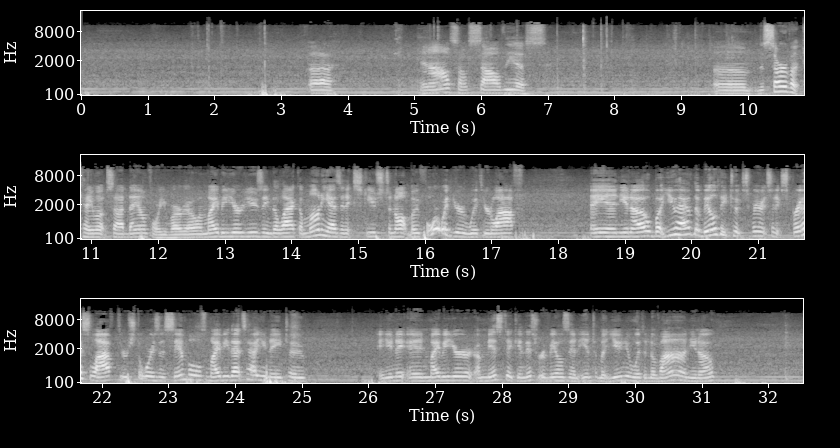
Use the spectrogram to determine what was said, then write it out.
Uh, and I also saw this. Um, the servant came upside down for you, Virgo, and maybe you're using the lack of money as an excuse to not move forward with your with your life. And you know, but you have the ability to experience and express life through stories and symbols. Maybe that's how you need to. And you need, and maybe you're a mystic, and this reveals an intimate union with the divine. You know.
